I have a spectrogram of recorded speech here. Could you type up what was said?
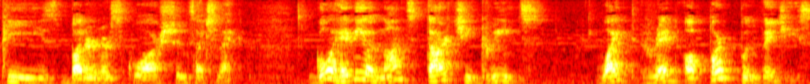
peas, butternut squash, and such like. Go heavy on non starchy greens, white, red, or purple veggies.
